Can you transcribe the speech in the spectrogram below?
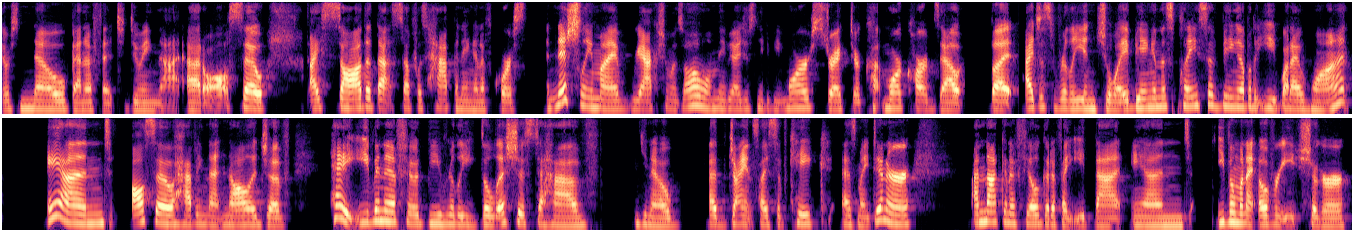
there's no benefit to doing that at all. So I saw that that stuff was happening. And of course, initially my reaction was, oh, well, maybe I just need to be more strict or cut more carbs out. But I just really enjoy being in this place of being able to eat what I want and also having that knowledge of hey, even if it would be really delicious to have, you know, a giant slice of cake as my dinner, I'm not going to feel good if I eat that. And even when I overeat sugar,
